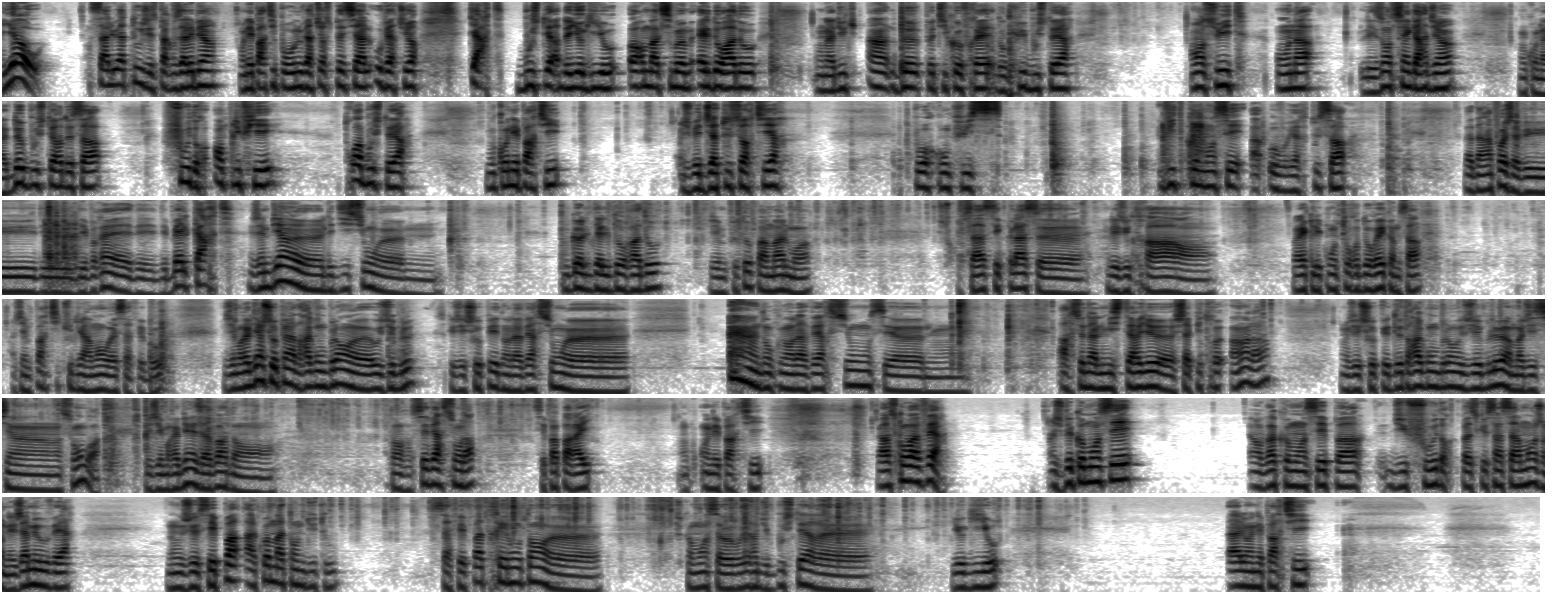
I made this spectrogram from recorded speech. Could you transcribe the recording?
Yo Salut à tous, j'espère que vous allez bien. On est parti pour une ouverture spéciale, ouverture carte booster de Yu-Gi-Oh! hors maximum Eldorado. On a du 1, 2 petits coffrets, donc 8 boosters. Ensuite, on a les anciens gardiens. Donc on a deux boosters de ça. Foudre amplifié, 3 boosters. Donc on est parti. Je vais déjà tout sortir pour qu'on puisse vite commencer à ouvrir tout ça. La dernière fois, j'avais eu des, vrais, des, belles cartes. J'aime bien euh, l'édition euh, Gold Eldorado. J'aime plutôt pas mal, moi. Je trouve ça assez classe, euh, les ultras, avec les contours dorés comme ça. J'aime particulièrement, ouais, ça fait beau. J'aimerais bien choper un dragon blanc aux yeux bleus. Parce que j'ai chopé dans la version... donc dans la version, c'est Arsenal Mystérieux chapitre 1, là. J'ai chopé deux dragons blancs aux yeux bleus, un magicien sombre. J'aimerais bien les avoir dans, dans ces versions-là. C'est pas pareil. Donc on est parti. Alors ce qu'on va faire, je vais commencer. On va commencer par du foudre. Parce que sincèrement, j'en ai jamais ouvert. Donc je sais pas à quoi m'attendre du tout. Ça fait pas très longtemps. Euh, je commence à ouvrir du booster euh, Yu-Gi-Oh! Allez, on est parti.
